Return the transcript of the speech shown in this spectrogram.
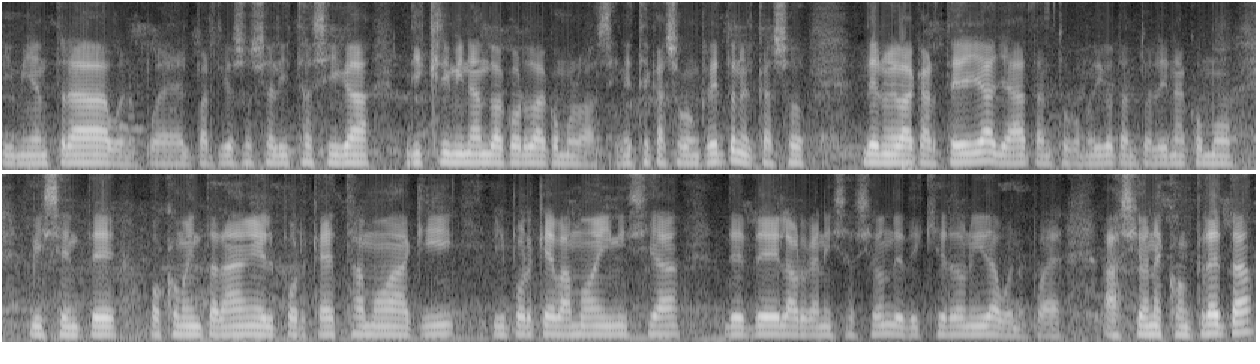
y mientras, bueno, pues el Partido Socialista siga discriminando a Córdoba como lo hace. En este caso concreto, en el caso de Nueva Cartella, ya tanto, como digo, tanto Elena como Vicente os comentarán el por qué estamos aquí y por qué vamos a iniciar desde la organización, desde Izquierda Unida, bueno, pues acciones concretas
